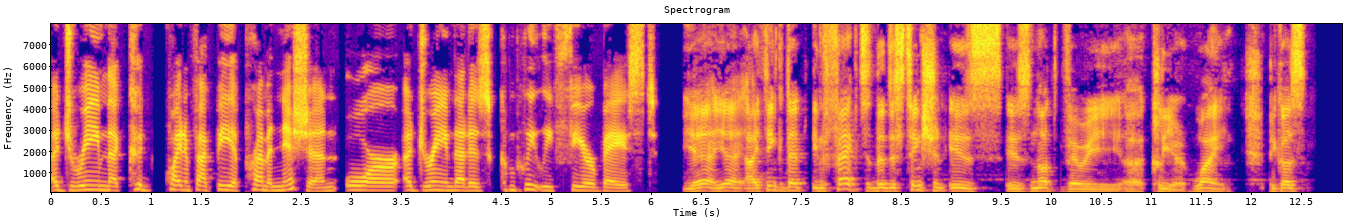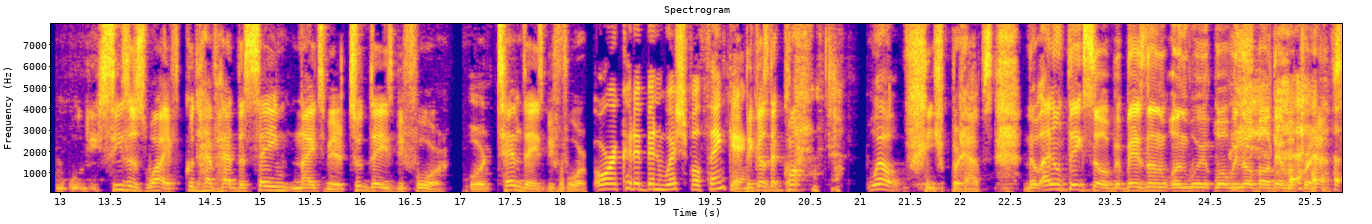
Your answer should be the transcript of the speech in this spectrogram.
a dream that could quite in fact be a premonition or a dream that is completely fear based. Yeah, yeah. I think that in fact the distinction is is not very uh, clear. Why? Because Caesar's wife could have had the same nightmare two days before or 10 days before. Or it could have been wishful thinking. Because the. Con- well, perhaps. No, I don't think so, but based on, on what we know about them, but perhaps.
